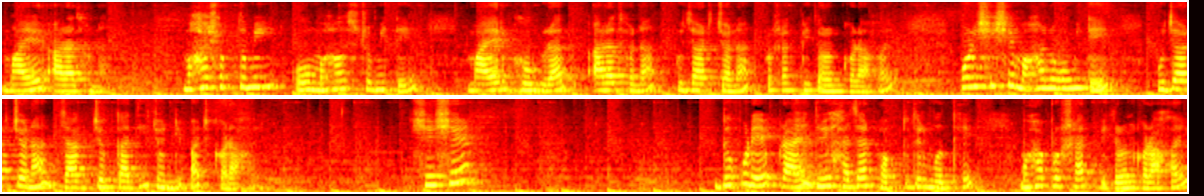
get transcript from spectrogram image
মায়ের আরাধনা। মহাসপ্তমী ও মহাষ্টমীতে মায়ের ভোগরাগ, আরাধনা পূজা অর্চনা প্রসাদ বিতরণ করা হয়। পরিশেষে মহানবমীতে পূজা অর্চনা যাগযজ্ঞাদি চণ্ডীপাঠ করা হয়। শেষে দুপুরে প্রায় দুই হাজার ভক্তদের মধ্যে মহাপ্রসাদ বিতরণ করা হয়।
